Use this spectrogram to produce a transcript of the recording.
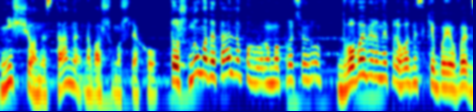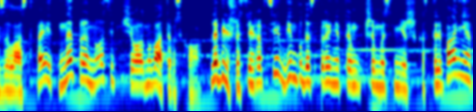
Ніщо не стане на вашому шляху. Тож ну ми детально поговоримо про цю гру. Двовимірний пригодницький бойовик The Last Fate не приносить нічого новаторського. Для більшості гравців він буде сприйнятим чимось між Castlevania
